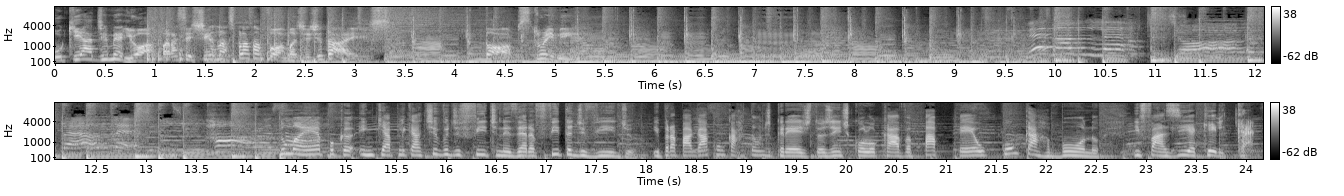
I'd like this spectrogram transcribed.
O que há de melhor para assistir nas plataformas digitais? Top Streaming. Numa época em que aplicativo de fitness era fita de vídeo e para pagar com cartão de crédito a gente colocava papel com carbono e fazia aquele cracá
